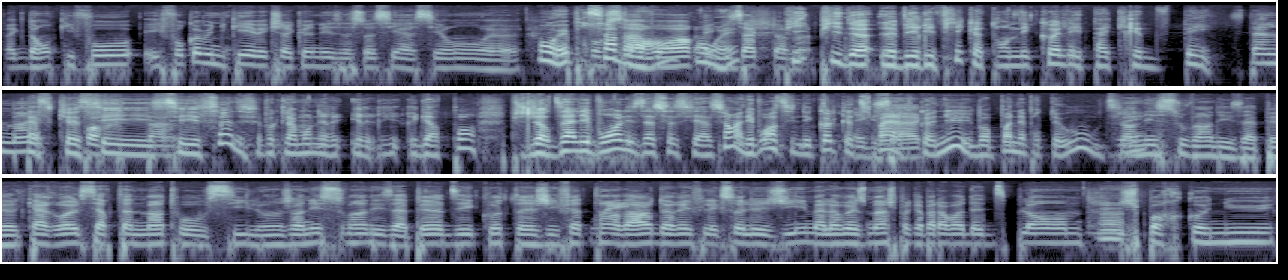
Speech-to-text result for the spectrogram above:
Fait que donc, il faut, il faut communiquer avec chacune des associations euh, Oui, pour, pour savoir. exactement. Puis, puis de, de vérifier que ton école est accréditée. C'est tellement Parce que c'est c'est ça, c'est pas que le monde ne regarde pas. Puis je leur dis, allez voir les associations, allez voir si une école que tu fais reconnue, il ne va pas n'importe où. J'en ai souvent des appels. Carole, certainement toi aussi. là. J'en ai souvent des appels. Dis, écoute, j'ai fait tant Oui. d'heures de réflexologie. Malheureusement, je ne suis pas capable d'avoir de diplôme. Je Hum. ne suis pas reconnue.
